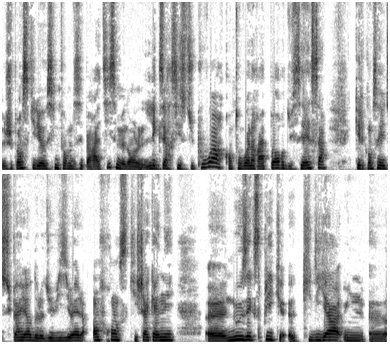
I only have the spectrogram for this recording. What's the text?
je pense qu'il y a aussi une forme de séparatisme dans l'exercice du pouvoir. Quand on voit le rapport du CSA, qui est le Conseil supérieur de l'audiovisuel en France, qui chaque année euh, nous explique euh, qu'il y a une euh,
